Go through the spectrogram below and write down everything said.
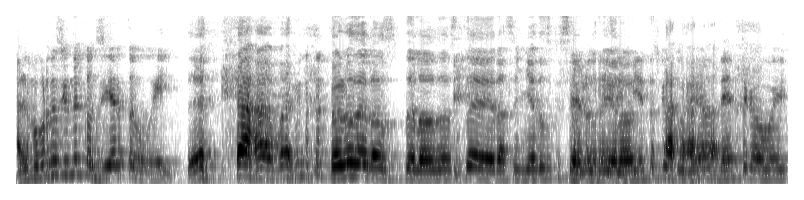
A lo mejor nació en el concierto, güey. fue, uno de los, de los este, nacimientos que se De los ocurrieron. nacimientos que ocurrieron dentro, güey.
